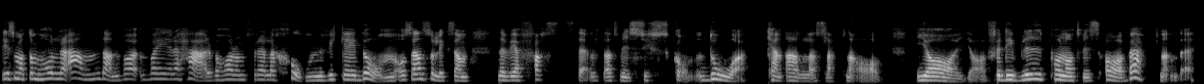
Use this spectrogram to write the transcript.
det är som att de håller andan. Vad, vad är det här? Vad har de för relation? Vilka är de? Och sen så liksom när vi har fastställt att vi är syskon, då kan alla slappna av. Ja, ja, för det blir på något vis avväpnande.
